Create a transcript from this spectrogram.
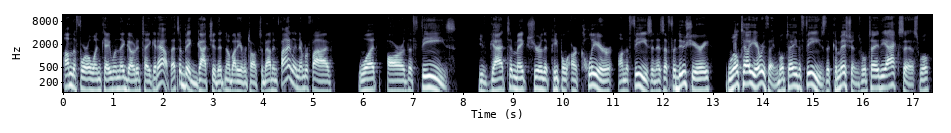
on the 401k when they go to take it out. That's a big gotcha that nobody ever talks about. And finally, number five, what are the fees? You've got to make sure that people are clear on the fees. And as a fiduciary, we'll tell you everything. We'll tell you the fees, the commissions, we'll tell you the access, we'll,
